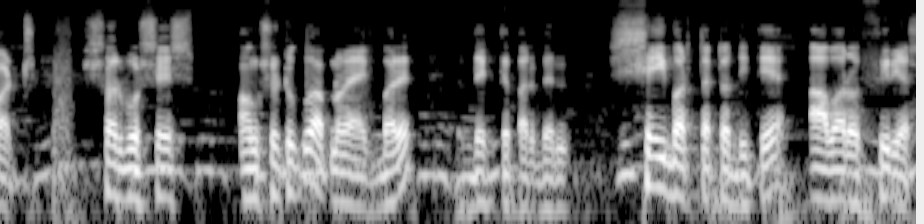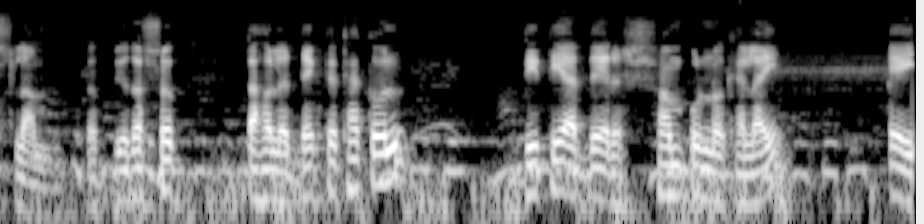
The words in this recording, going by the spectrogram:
পার্ট সর্বশেষ অংশটুকু আপনারা একবারে দেখতে পারবেন। সেই বার্তাটা দিতে আবারও ফিরে আসলাম। তো প্রিয় দর্শক, তাহলে দেখতে থাকুন দ্বিতীয়ার্ধের সম্পূর্ণ খেলাই। এই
